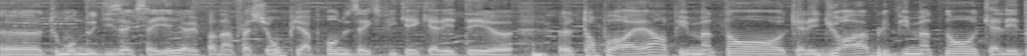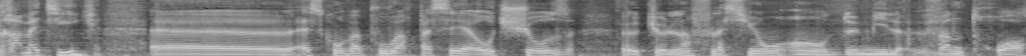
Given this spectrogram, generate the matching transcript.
Euh, tout le monde nous disait que ça y est, il n'y avait pas d'inflation. Puis après, on nous a expliqué qu'elle était euh, euh, temporaire. Puis maintenant qu'elle est durable. Et puis maintenant qu'elle est dramatique. Est-ce qu'on va pouvoir passer à autre chose que l'inflation en 2023,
